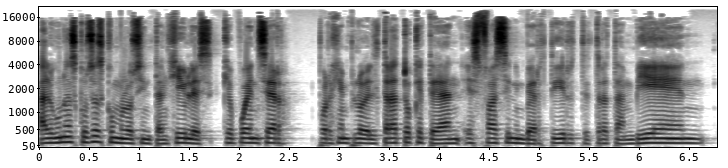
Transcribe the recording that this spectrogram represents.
Algunas cosas como los intangibles, que pueden ser por ejemplo, el trato que te dan es fácil invertir, te tratan bien,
